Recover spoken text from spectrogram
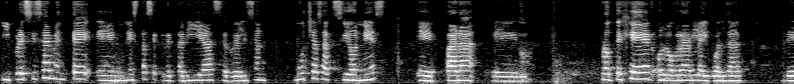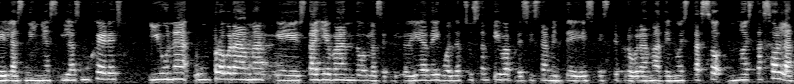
y precisamente en esta Secretaría se realizan muchas acciones eh, para eh, proteger o lograr la igualdad de las niñas y las mujeres. Y una, un programa que está llevando la Secretaría de Igualdad Sustantiva precisamente es este programa de No está, no está sola,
